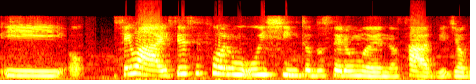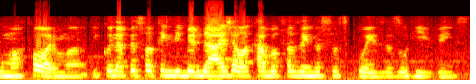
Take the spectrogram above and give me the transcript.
E sei lá, e se esse for o, o instinto do ser humano, sabe? De alguma forma. E quando a pessoa tem liberdade, ela acaba fazendo essas coisas horríveis.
